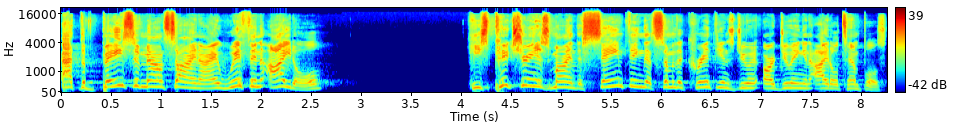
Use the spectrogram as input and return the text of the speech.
at the base of Mount Sinai with an idol He's picturing in his mind the same thing that some of the Corinthians do, are doing in idol temples.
